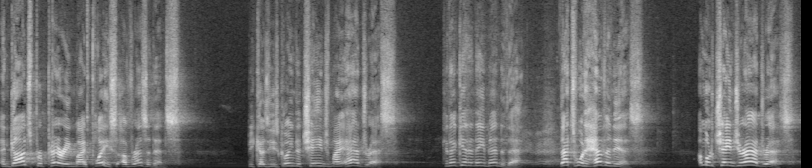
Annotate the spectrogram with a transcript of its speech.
And God's preparing my place of residence because He's going to change my address. Can I get an amen to that? That's what heaven is. I'm going to change your address.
